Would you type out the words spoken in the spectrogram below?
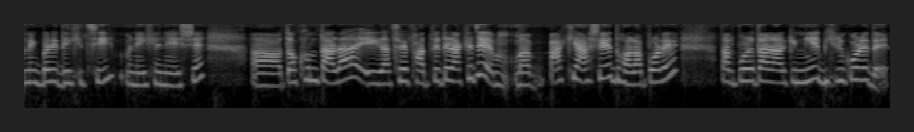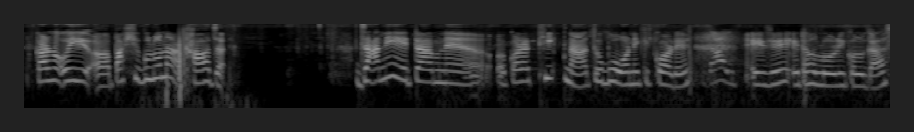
অনেকবারই দেখেছি মানে এখানে এসে। তখন তারা এই গাছে ফাঁদ পেতে রাখে যে পাখি আসে ধরা পড়ে, তারপরে তারা আর কি নিয়ে বিক্রি করে দেয়। কারণ ওই পাখিগুলো না খাওয়া যায়। জানি এটা মানে করা ঠিক না তবু অনেকে করে। এই যে এটা হলো অরিকল গাছ।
